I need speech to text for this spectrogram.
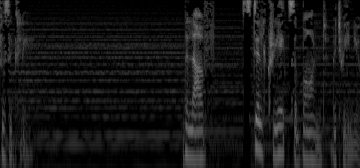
physically. The love still creates a bond between you.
